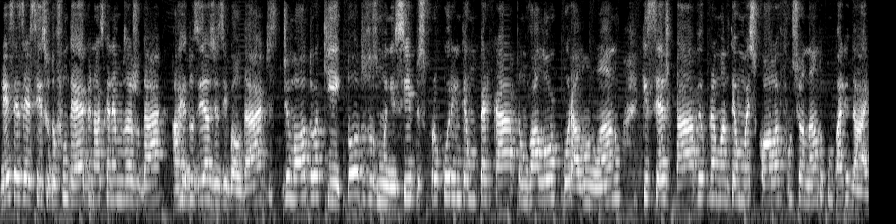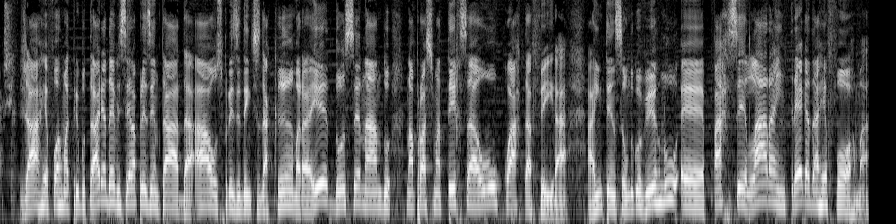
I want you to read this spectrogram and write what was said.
Nesse exercício do Fundeb, nós queremos ajudar a reduzir as desigualdades, de modo a que todos os municípios procurem ter um per capita, um valor por aluno ano que seja estável para manter uma escola funcionando com qualidade. Já a reforma tributária deve ser apresentada aos presidentes da Câmara e do Senado na próxima terça ou quarta-feira. A intenção do governo é parcelar a entrega da reforma.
